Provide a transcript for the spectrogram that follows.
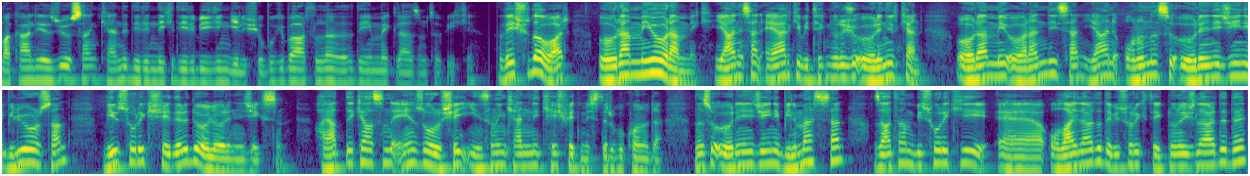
makale yazıyorsan kendi dilindeki dil bilgin gelişiyor. Bu gibi artılarına da değinmek lazım tabii ki. Ve şu da var, öğrenmeyi öğrenmek. Yani sen eğer ki bir teknoloji öğrenirken öğrenmeyi öğrendiysen yani onu nasıl öğreneceğini biliyorsan bir sonraki şeyleri de öyle öğreneceksin. Hayattaki aslında en zor şey insanın kendini keşfetmesidir bu konuda. Nasıl öğreneceğini bilmezsen zaten bir sonraki e, olaylarda da bir sonraki teknolojilerde de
